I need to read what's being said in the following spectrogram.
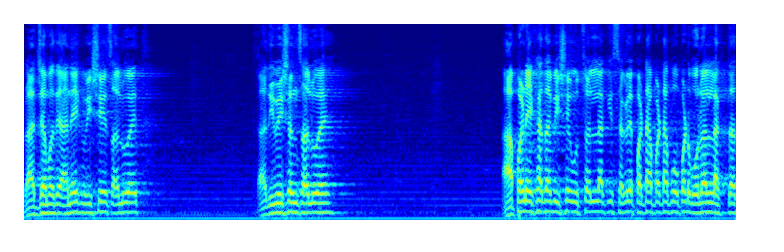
राज्यामध्ये अनेक विषय चालू आहेत. अधिवेशन चालू आहे. आपण एखादा विषय उचलला की सगळे पटापटा पोपट बोलायला लागतात.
